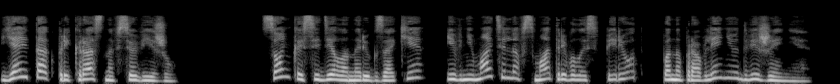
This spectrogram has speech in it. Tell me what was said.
я и так прекрасно все вижу». Сонька сидела на рюкзаке и внимательно всматривалась вперед по направлению движения.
